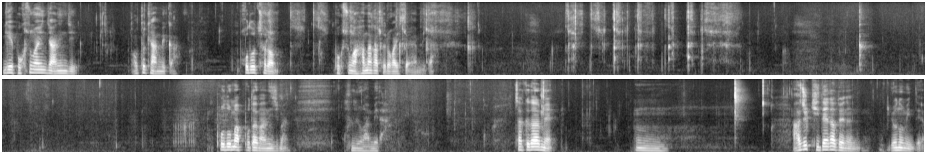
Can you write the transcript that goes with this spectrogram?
이게 복숭아인지 아닌지 어떻게 압니까? 포도처럼 복숭아 하나가 들어가 있어야 합니다. 포도 맛보다는 아니지만 훌륭합니다. 자, 그 다음에 음, 아주 기대가 되는 요 놈인데요.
